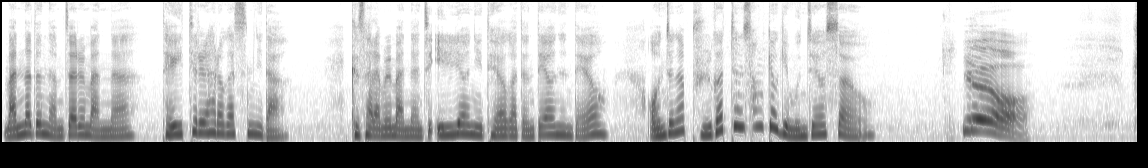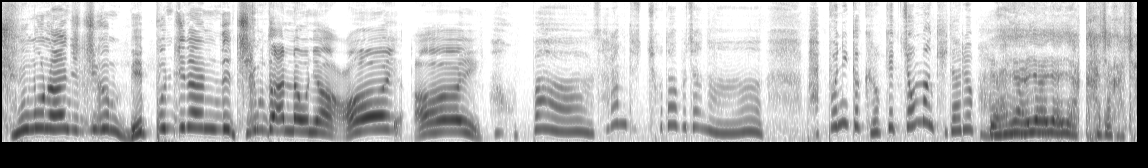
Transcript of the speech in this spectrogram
만나던 남자를 만나 데이트를 하러 갔습니다. 그 사람을 만난 지 1년이 되어 가던 때였는데요. 언제나 불같은 성격이 문제였어요. 야, 주문한 지 지금 몇 분 지났는데 지금도 안 나오냐? 아이, 아이. 아, 오빠, 사람들이 쳐다보잖아. 바쁘니까 그렇게 좀만 기다려봐요. 야, 야, 야, 야, 야, 가자, 가자.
